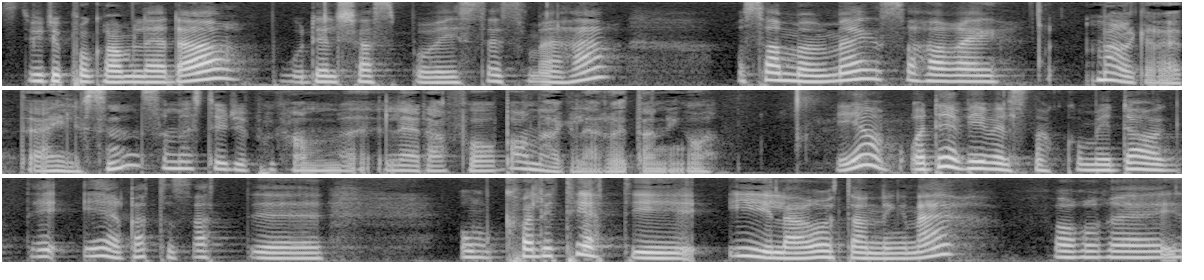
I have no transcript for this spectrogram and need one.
studieprogramleder Bodil Kjespo Riise, som er her. Og sammen med meg så har jeg Margaret Eilifsen, som er studieprogramleder for barnehagelærerutdanninga. Ja, og det vi vil snakke om i dag, det er rett og slett eh, om kvalitet i, i lærerutdanningene. For eh,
